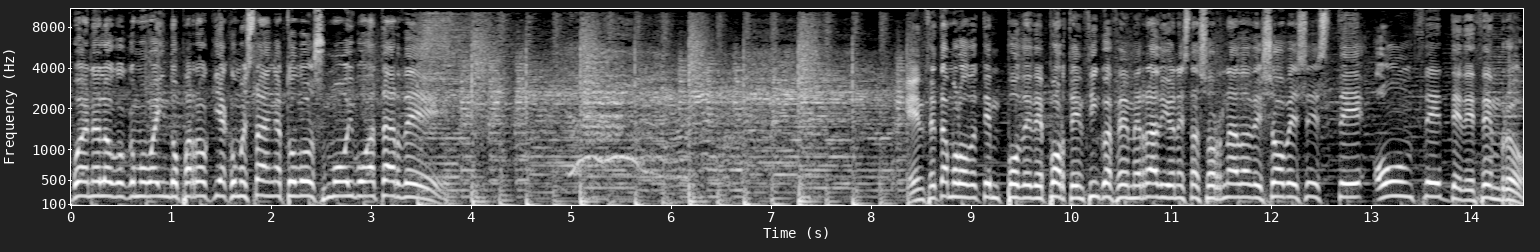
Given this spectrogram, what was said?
Bueno, logo como vai indo parroquia, como están a todos? Moi boa tarde. Encetámolo de tempo de deporte en 5FM Radio nesta xornada de xoves este 11 de decembro.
